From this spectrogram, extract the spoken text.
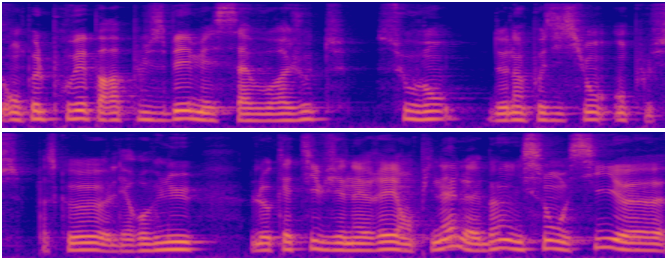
on peut le prouver par A plus B, mais ça vous rajoute souvent de l'imposition en plus. Parce que les revenus locatifs générés en Pinel, eh ben, ils, sont aussi, euh,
